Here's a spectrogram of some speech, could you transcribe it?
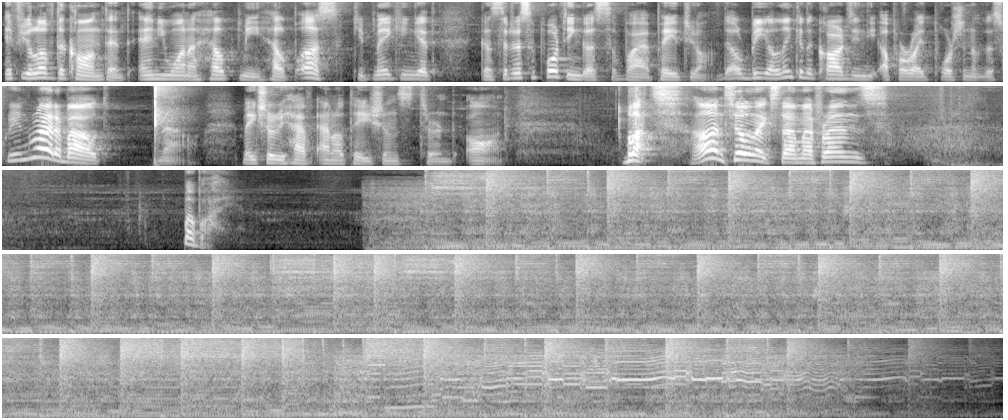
if you love the content and you want to help me help us keep making it, consider supporting us via Patreon. There'll be a link in the cards in the upper right portion of the screen right about now. Make sure you have annotations turned on. But until next time, my friends, bye bye.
